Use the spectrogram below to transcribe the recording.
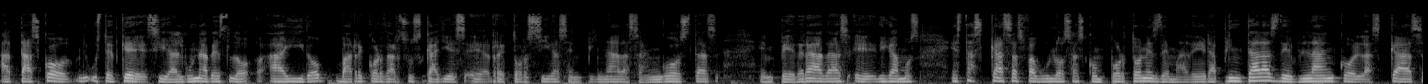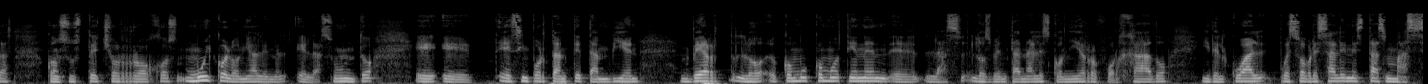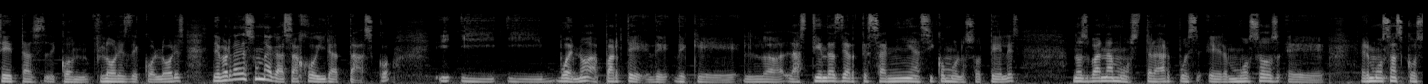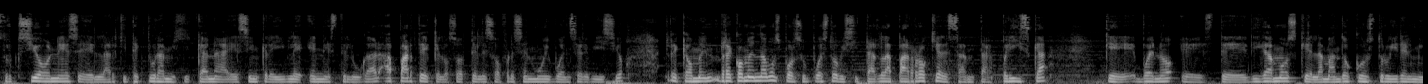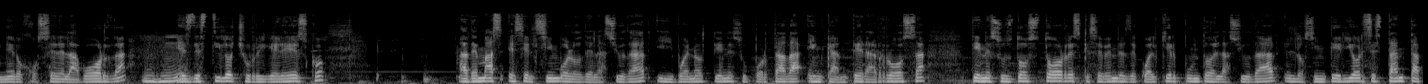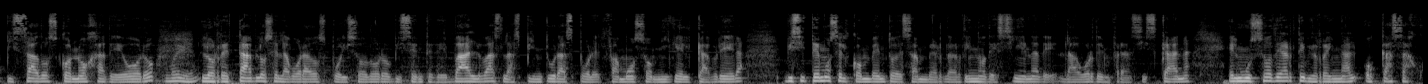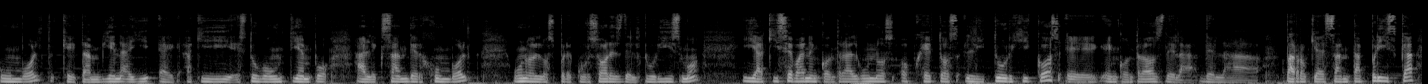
a Tasco, usted que si alguna vez lo ha ido, va a recordar sus calles eh, retorcidas, empinadas, angostas, empedradas, eh, digamos, estas casas fabulosas con portones de madera, pintadas de blanco las casas, con sus techos rojos, muy colonial en el, el asunto. Eh, eh, es importante también ver lo, cómo, tienen eh, las, los ventanales con hierro forjado y del cual pues sobresalen estas macetas con flores de colores. De verdad es un agasajo ir a Tasco y, y, y, bueno, aparte de, de que la- las tiendas de artesanía así como los hoteles nos van a mostrar pues hermosos eh, hermosas construcciones eh, la arquitectura mexicana es increíble en este lugar aparte de que los hoteles ofrecen muy buen servicio. Recomen- recomendamos por supuesto visitar la parroquia de Santa Prisca que bueno este digamos que la mandó construir el minero José de la Borda es de estilo churrigueresco. Además es el símbolo de la ciudad y bueno, tiene su portada en cantera rosa, tiene sus dos torres que se ven desde cualquier punto de la ciudad, los interiores están tapizados con hoja de oro, Muy bien. los retablos elaborados por Isodoro Vicente de Balbas, las pinturas por el famoso Miguel Cabrera, visitemos el convento de San Bernardino de Siena de la Orden Franciscana, el Museo de Arte Virreinal o Casa Humboldt, que también allí, eh, aquí estuvo un tiempo Alexander Humboldt, uno de los precursores del turismo, y aquí se van a encontrar algunos objetos litúrgicos eh, encontrados de la, de la parroquia de Santa Prisca.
